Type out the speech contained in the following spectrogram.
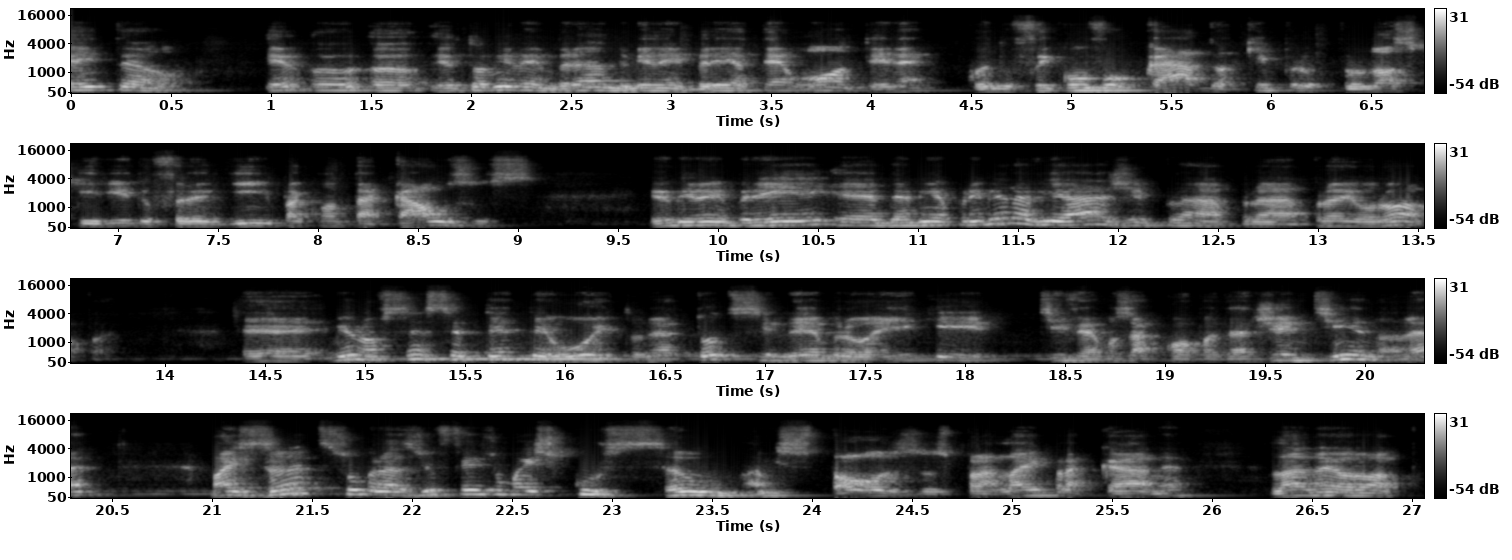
então, eu estou me lembrando, me lembrei até ontem, né? Quando fui convocado aqui para o nosso querido Franguinho para contar causos, eu me lembrei é, da minha primeira viagem para a Europa, é, em 1978, né? Todos se lembram aí que tivemos a Copa da Argentina, né? Mas antes o Brasil fez uma excursão, amistosos para lá e para cá, né? Lá na Europa.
